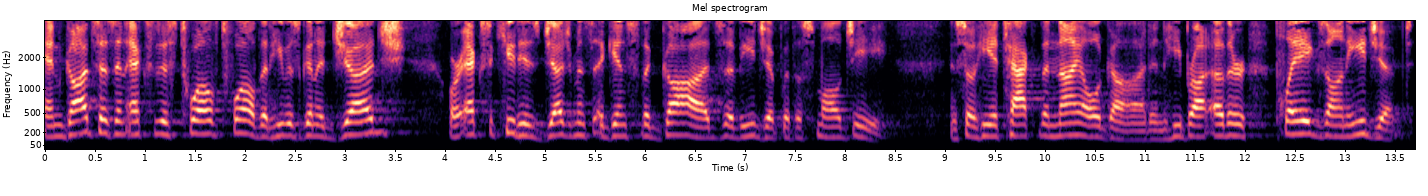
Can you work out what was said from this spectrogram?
And God says in Exodus 12 12 that he was going to judge or execute his judgments against the gods of Egypt with a small g. And so he attacked the Nile god and he brought other plagues on Egypt.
